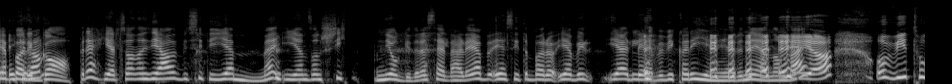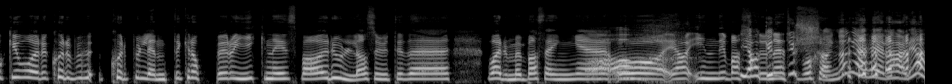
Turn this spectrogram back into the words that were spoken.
Jeg bare gaper, jeg. Helt sånn. Jeg har sittet hjemme i en sånn skitten joggedress hele helga. Jeg, jeg sitter bare og jeg, vil, jeg lever vikarierende gjennom deg. ja, og vi tok jo våre korp korpulente kropper og gikk ned i spa og rulla oss ut i det varme bassenget Åh. og ja, inn i Jeg har ikke etterpå. dusja engang, jeg, hele helga.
